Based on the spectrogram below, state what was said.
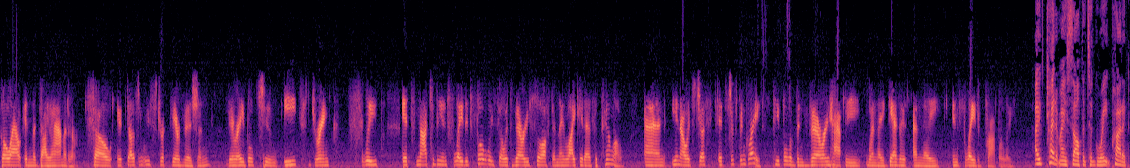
go out in the diameter. So it doesn't restrict their vision. They're able to eat, drink, sleep. It's not to be inflated fully, so it's very soft and they like it as a pillow. And you know, it's just it's just been great. People have been very happy when they get it and they inflate it properly. I tried it myself. It's a great product.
